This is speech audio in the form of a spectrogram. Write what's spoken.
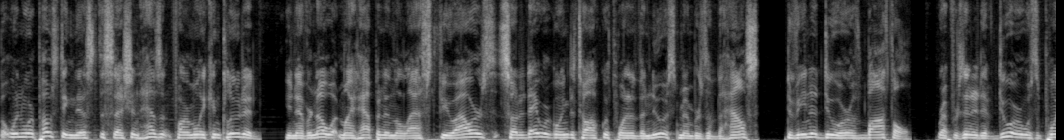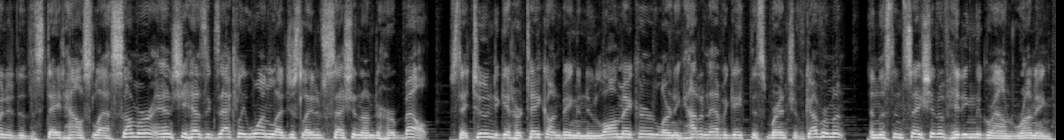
but when we're posting this, the session hasn't formally concluded. You never know what might happen in the last few hours, so today we're going to talk with one of the newest members of the House, Davina Duerr of Bothell. Representative Duerr was appointed to the State House last summer, and she has exactly one legislative session under her belt. Stay tuned to get her take on being a new lawmaker, learning how to navigate this branch of government, and the sensation of hitting the ground running.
